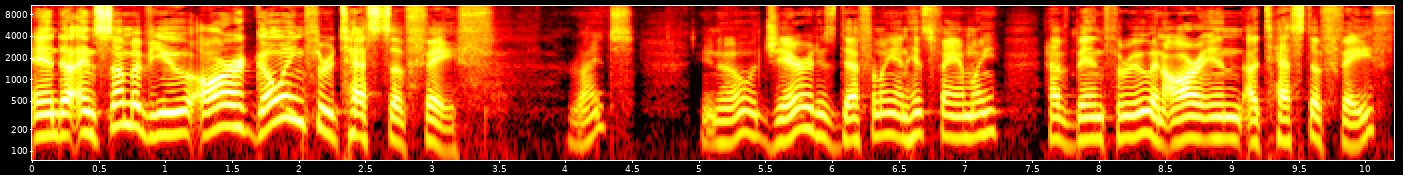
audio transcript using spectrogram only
and, uh, and some of you are going through tests of faith, right? You know, Jared is definitely, and his family have been through and are in a test of faith.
